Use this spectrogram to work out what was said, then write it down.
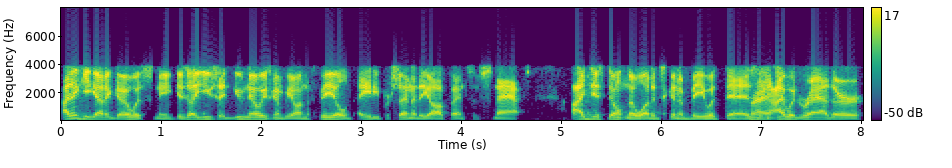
I think you got to go with Snead because, like you said, you know he's going to be on the field 80% of the offensive snaps. I just don't know what it's going to be with Dez, Right. and I would rather.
